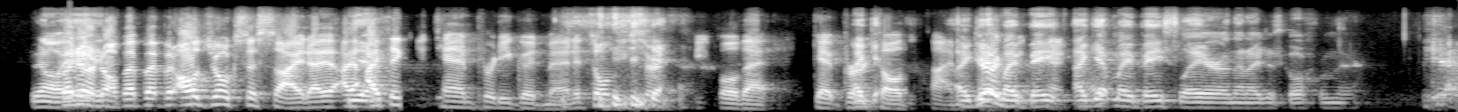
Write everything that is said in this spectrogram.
no, But no, it- no, but but but all jokes aside, I I, Yeah. I think you tan pretty good, man. It's only certain people that get burnt get- all the time. I You're get my base, I get my base layer, and then I just go from there. Yeah.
